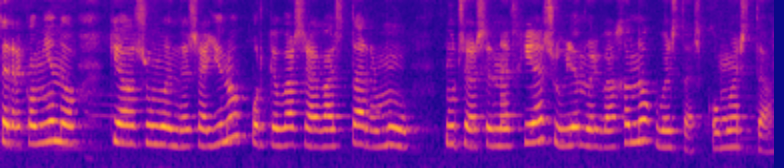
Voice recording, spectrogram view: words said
Te recomiendo que hagas un buen desayuno porque vas a gastar mu- muchas energías subiendo y bajando cuestas como esta.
